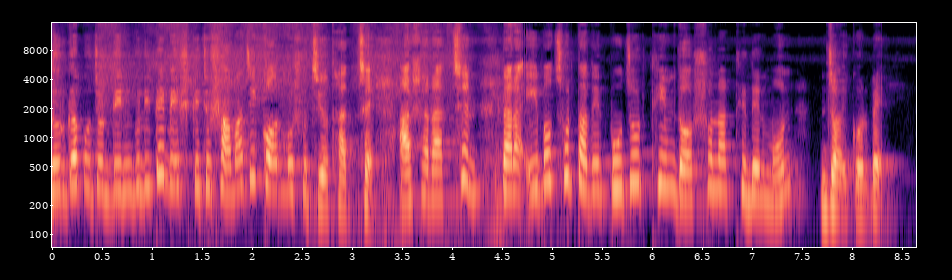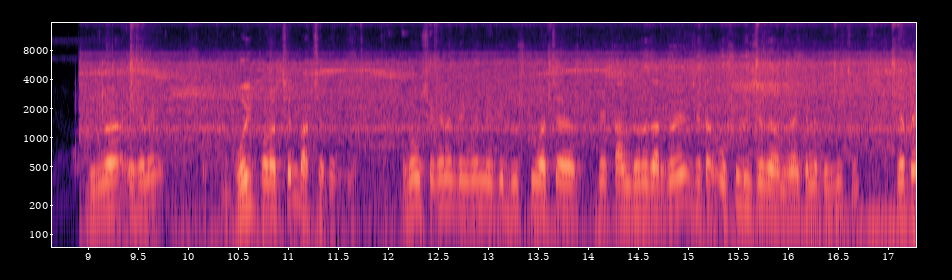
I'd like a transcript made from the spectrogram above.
দুর্গাপুজোর দিনগুলিতে বেশ কিছু সামাজিক কর্মসূচিও থাকছে। আশা রাখছেন তারা এবছর তাদের পুজোর থিম দর্শনার্থীদের মন জয় করবে। দুর্গা এখানে বই পড়াচ্ছেন বাচ্চাদেরকে এবং সেখানে দেখবেন একটি দুষ্টু বাচ্চাকে কান ধরে দাঁড় করে সেটা ওষুধ হিসেবে আমরা এখানে দেখেছি যাতে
